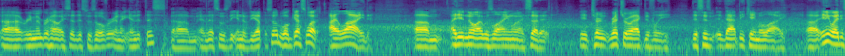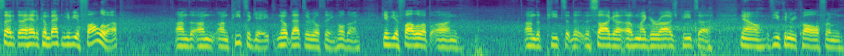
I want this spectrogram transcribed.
uh, remember how I said this was over and I ended this, um, and this was the end of the episode? Well, guess what? I lied. Um, I didn't know I was lying when I said it it turned retroactively. This is that became a lie. Uh, anyway, I decided that I had to come back and give you a follow up on the on on Pizzagate. Nope, that's a real thing. Hold on, give you a follow up on on the pizza, the, the saga of my garage pizza. Now, if you can recall from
